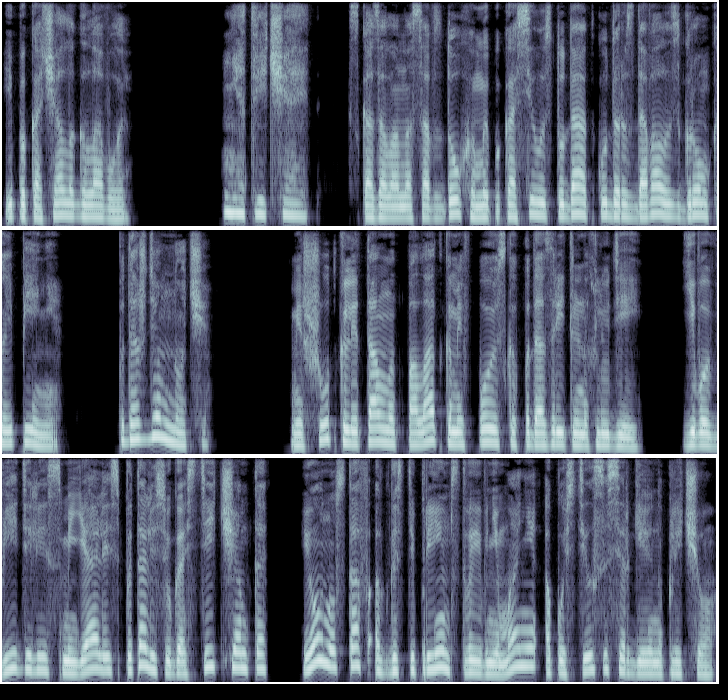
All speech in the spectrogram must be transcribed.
и покачала головой. «Не отвечает», — сказала она со вздохом и покосилась туда, откуда раздавалось громкое пение. «Подождем ночи». Мишутка летал над палатками в поисках подозрительных людей. Его видели, смеялись, пытались угостить чем-то, и он, устав от гостеприимства и внимания, опустился Сергею на плечо.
